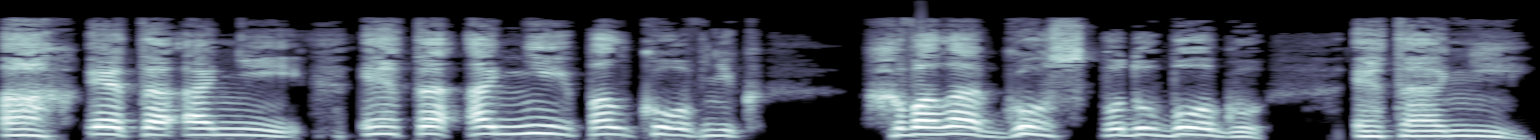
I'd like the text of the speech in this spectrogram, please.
Ах, это они! Это они, полковник! Хвала Господу Богу! Это они!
